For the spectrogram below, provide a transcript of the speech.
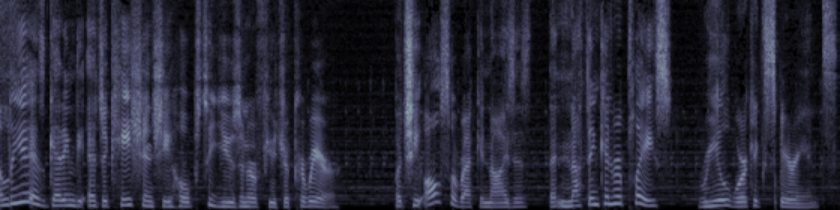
Aaliyah is getting the education she hopes to use in her future career. But she also recognizes that nothing can replace real work experience.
